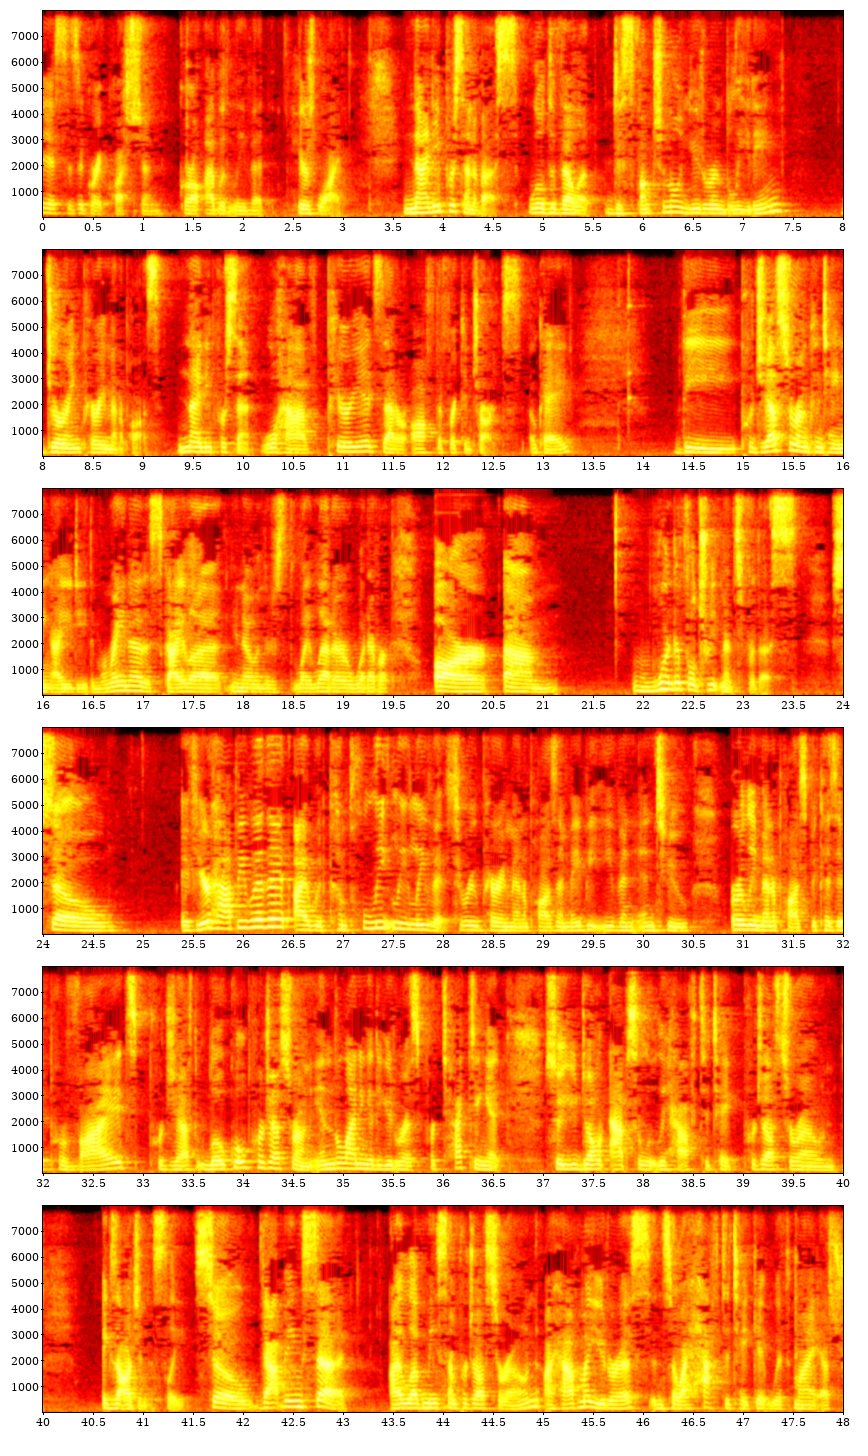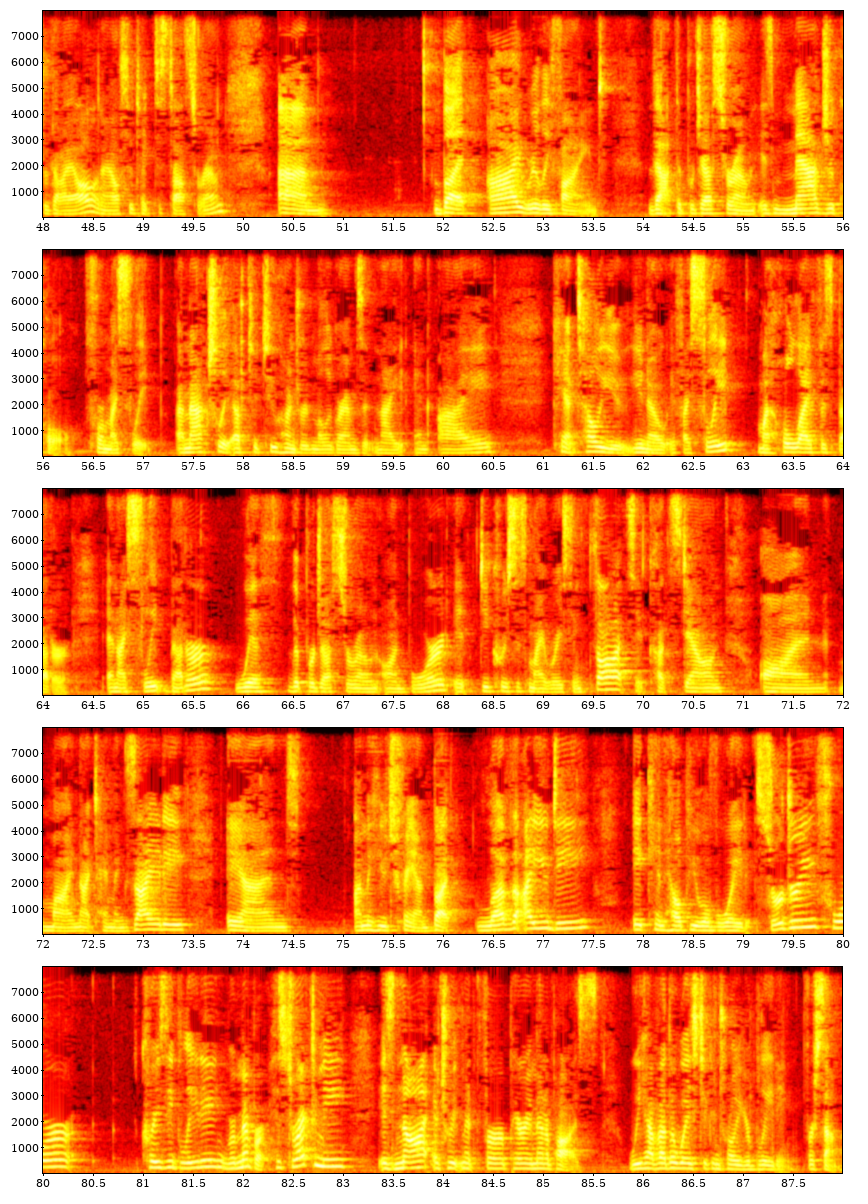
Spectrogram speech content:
This is a great question. Girl, I would leave it. Here's why 90% of us will develop dysfunctional uterine bleeding during perimenopause. 90% will have periods that are off the freaking charts, okay? The progesterone containing IUD, the Mirena, the Skyla, you know, and there's Liletta or whatever, are um, wonderful treatments for this. So if you're happy with it, I would completely leave it through perimenopause and maybe even into early menopause because it provides progest- local progesterone in the lining of the uterus, protecting it so you don't absolutely have to take progesterone exogenously. So, that being said, I love me some progesterone. I have my uterus, and so I have to take it with my estradiol, and I also take testosterone. Um, but I really find that the progesterone is magical for my sleep. I'm actually up to 200 milligrams at night, and I can't tell you, you know, if I sleep, my whole life is better. And I sleep better with the progesterone on board. It decreases my racing thoughts, it cuts down on my nighttime anxiety, and I'm a huge fan. But love the IUD. It can help you avoid surgery for crazy bleeding. Remember, hysterectomy is not a treatment for perimenopause. We have other ways to control your bleeding for some.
